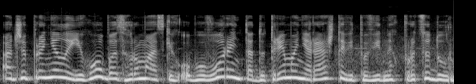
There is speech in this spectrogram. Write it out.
адже прийняли його без громадських обговорень та дотримання решти відповідних процедур.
